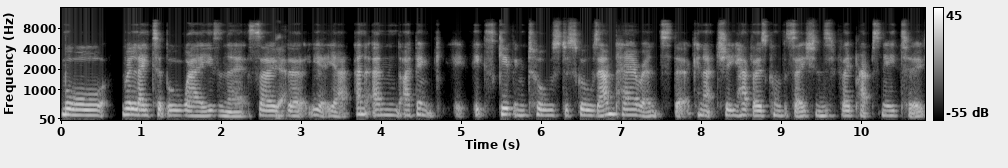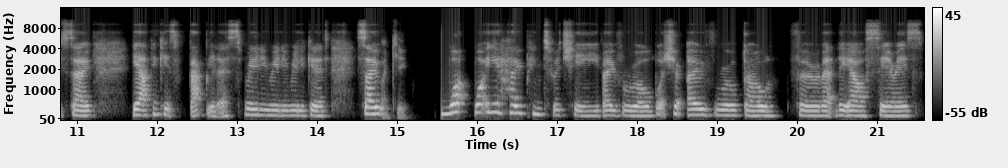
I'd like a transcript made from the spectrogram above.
more relatable way, isn't it? So Yeah. that yeah yeah, and and I think it's giving tools to schools and parents that can actually have those conversations if they perhaps need to. So yeah, I think it's fabulous, really really really good. So thank you what what are you hoping to achieve overall? What's your overall goal for uh, the Ask series?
